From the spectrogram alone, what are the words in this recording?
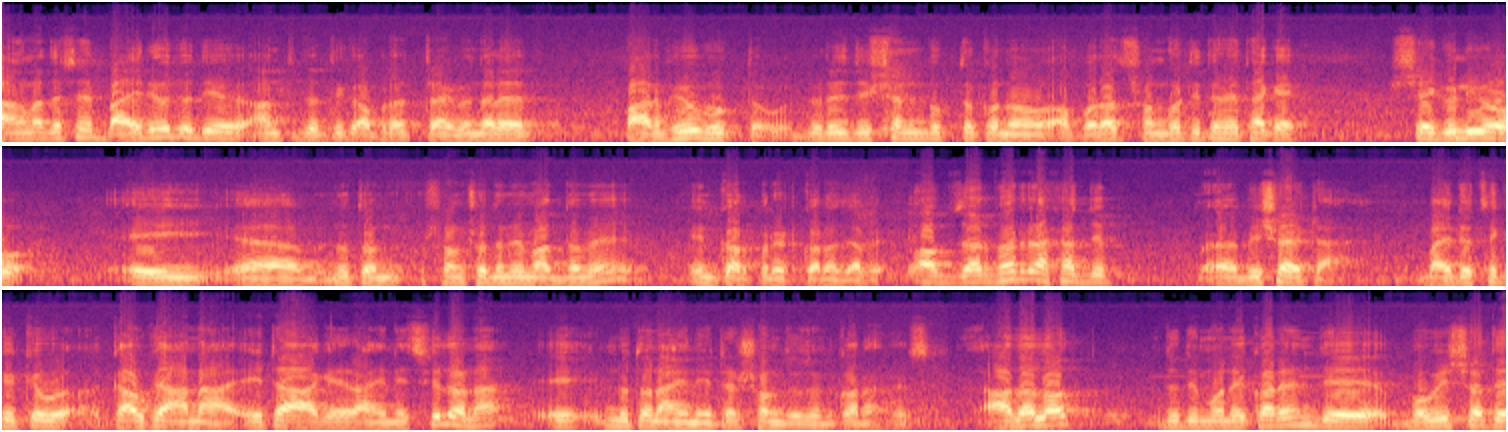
বাংলাদেশের বাইরেও যদি আন্তর্জাতিক অপরাধ ট্রাইব্যুনালের পারভিউভুক্ত জুরিসডিকশনভুক্ত কোনো অপরাধ সংঘটিত হয়ে থাকে, সেগুলিও এই নতুন সংশোধনের মাধ্যমে ইনকর্পোরেট করা যাবে। অবজারভার রাখার যে বিষয়টা বাইরে থেকে কেউ কাউকে আনা, এটা আগের আইনে ছিল না এই নতুন আইনে এটার সংযোজন করা হয়েছে। আদালত যদি মনে করেন যে ভবিষ্যতে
